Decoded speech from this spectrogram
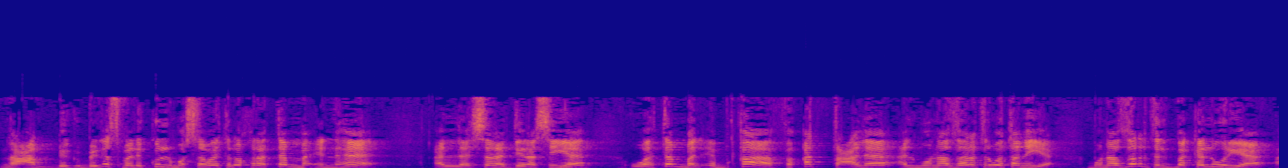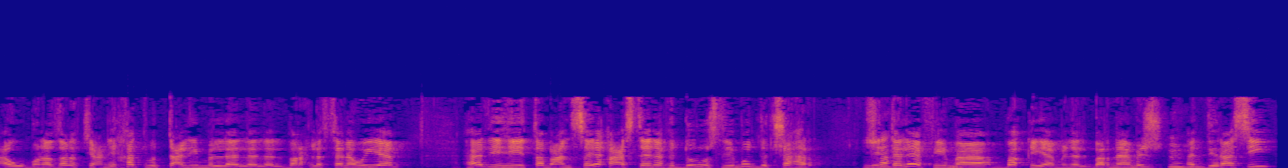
نعم بالنسبة لكل المستويات الأخرى تم إنهاء السنة الدراسية. نعم. وتم الإبقاء فقط على المناظرات الوطنية. مناظرة البكالوريا أو مناظرة يعني ختم التعليم المرحلة الثانوية هذه طبعا سيقع استئناف الدروس لمدة شهر لتلافي ما بقي من البرنامج الدراسي.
